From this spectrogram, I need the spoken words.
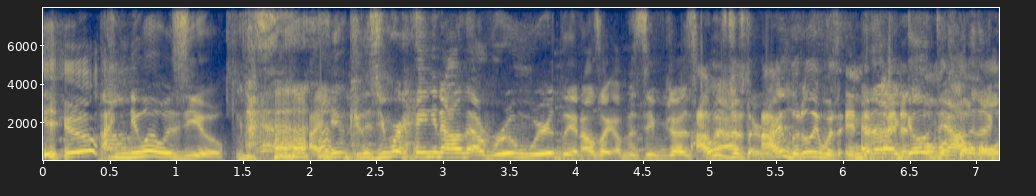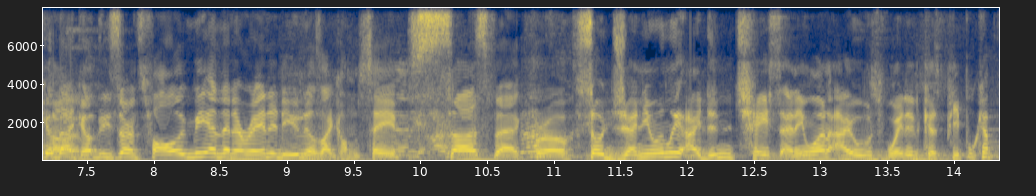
you. I knew it was you. I knew because you were hanging out in that room weirdly, and I was like, I'm gonna see if you guys. I was just, after I literally was And then I go down the and I whole come back up and he starts following me and then I ran into you and I was like, I'm safe. Suspect, bro. So genuinely, I didn't chase anyone. I was waited because people kept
